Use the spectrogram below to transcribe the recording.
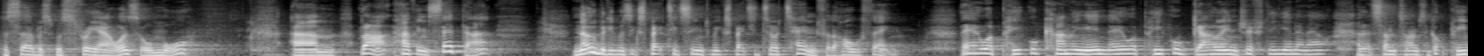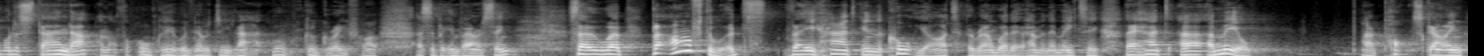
the service was three hours or more. Um, but having said that, nobody was expected, seemed to be expected to attend for the whole thing. There were people coming in, there were people going, drifting in and out, and sometimes they got people to stand up, and I thought, oh, we would never do that. Oh, good grief, oh, that's a bit embarrassing. So, uh, but afterwards, they had in the courtyard around where they were having their meeting, they had uh, a meal uh, pots going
